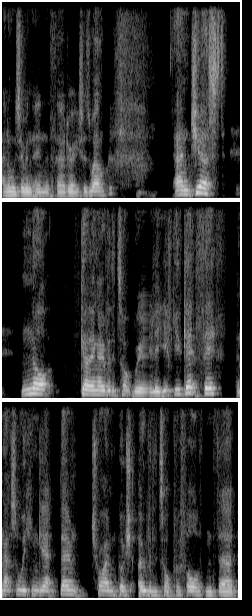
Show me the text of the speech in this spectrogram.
and also in, in the third race as well, and just not going over the top. Really, if you get fifth, and that's all we can get, don't try and push over the top for fourth and third.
